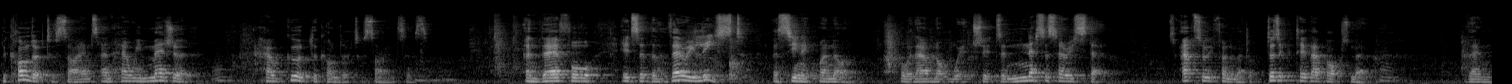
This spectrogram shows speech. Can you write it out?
the conduct of science and how we measure how good the conduct of science is. And therefore, it's at the very least a sine qua non, or without not which. It's a necessary step. It's absolutely fundamental. Does it tick that box? No. Mm. Then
